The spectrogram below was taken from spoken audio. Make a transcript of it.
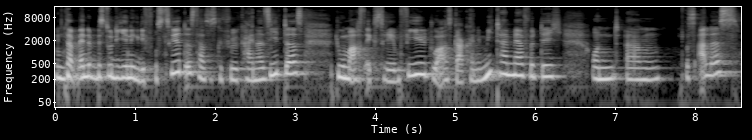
Und am Ende bist du diejenige, die frustriert ist, hast das Gefühl, keiner sieht das, du machst extrem viel, du hast gar keine Me-Time mehr für dich und ähm, das alles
